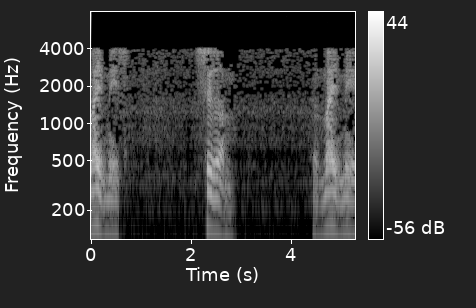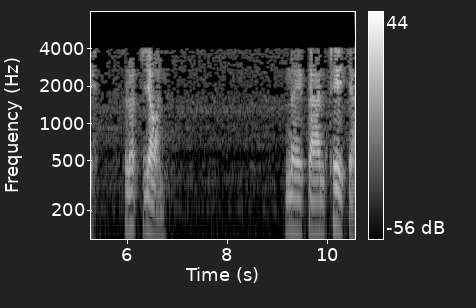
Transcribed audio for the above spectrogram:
ไม่มี สื่อม ไม่มีลดหย่อน ในการที่จะ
